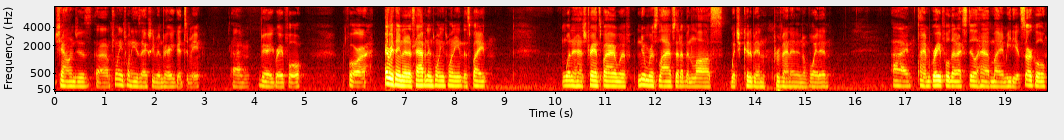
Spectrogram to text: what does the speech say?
challenges, uh, 2020 has actually been very good to me. I'm very grateful for everything that has happened in 2020, despite what has transpired with numerous lives that have been lost, which could have been prevented and avoided. I, I am grateful that I still have my immediate circle.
